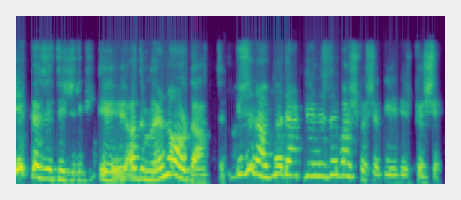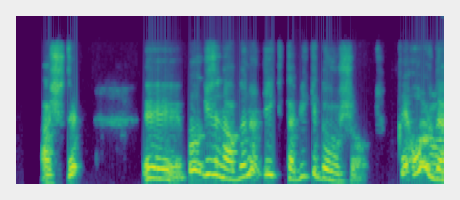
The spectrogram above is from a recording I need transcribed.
İlk gazetecilik e, adımlarını orada attı. Güzin abla dertlerinizle baş başa diye bir köşe açtı. E, bu Güzin ablanın ilk tabii ki doğuşu oldu. Ve orada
